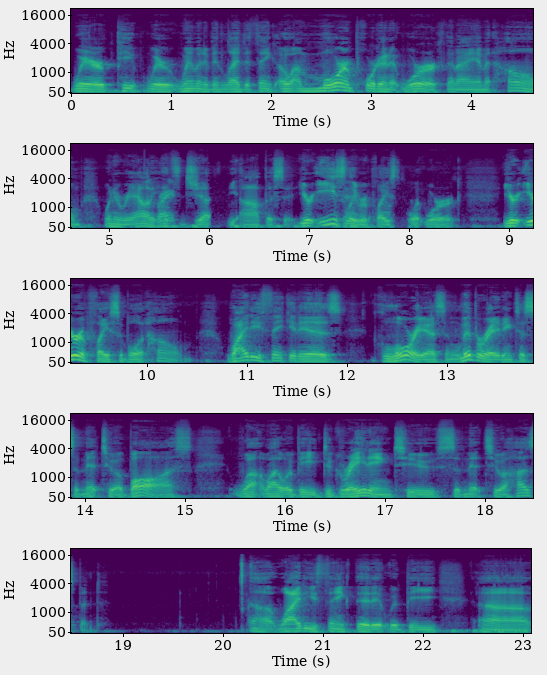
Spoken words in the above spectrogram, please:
where people, where women have been led to think, "Oh, I'm more important at work than I am at home," when in reality right. it's just the opposite. You're easily replaceable at work you're irreplaceable at home. Why do you think it is glorious and liberating to submit to a boss while, while it would be degrading to submit to a husband? Uh, why do you think that it would be uh,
